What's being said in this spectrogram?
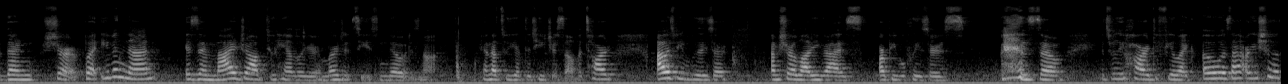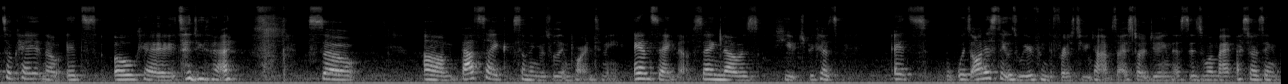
then sure. But even then is it my job to handle your emergencies. No it is not. And that's what you have to teach yourself. It's hard. I was people pleaser. I'm sure a lot of you guys are people pleasers. And so it's really hard to feel like oh is that are you sure that's okay? No it's okay to do that. So um, that's like something that's really important to me. And saying no. Saying no is huge because it's was honestly it was weird for me the first few times I started doing this is when my I started saying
